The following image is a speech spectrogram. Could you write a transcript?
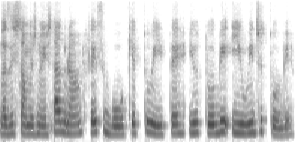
Nós estamos no Instagram, Facebook, Twitter, YouTube e o EdTube.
